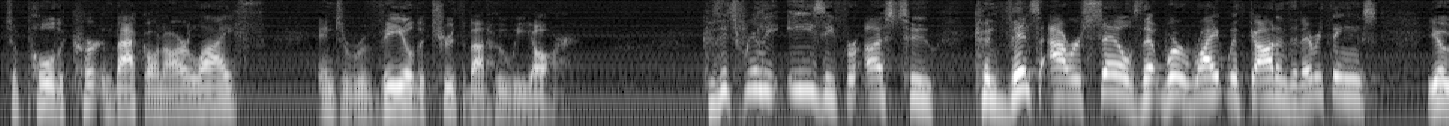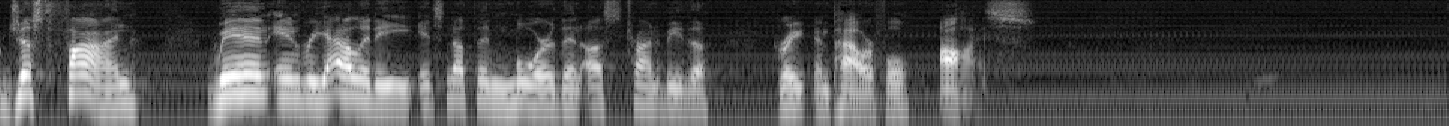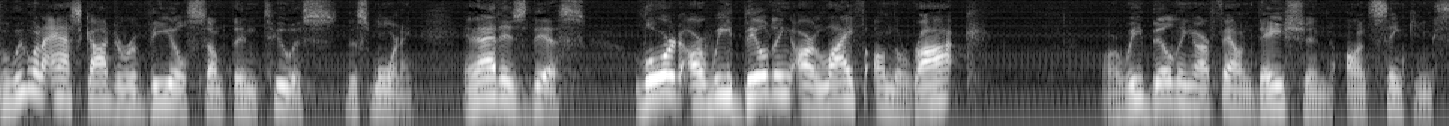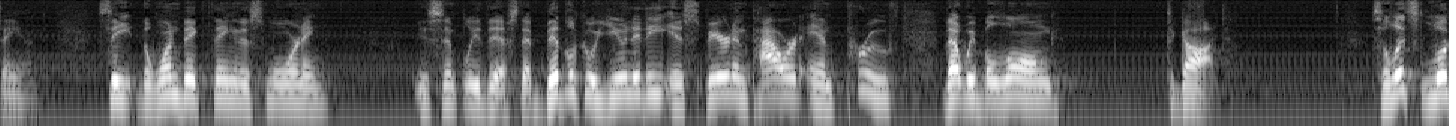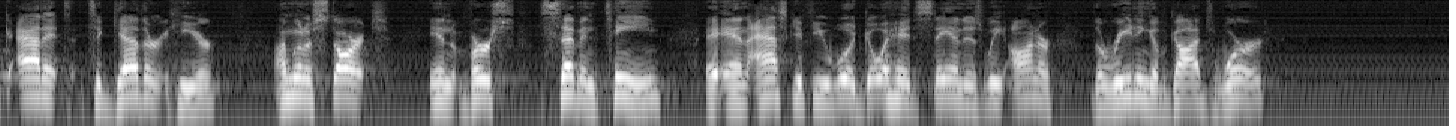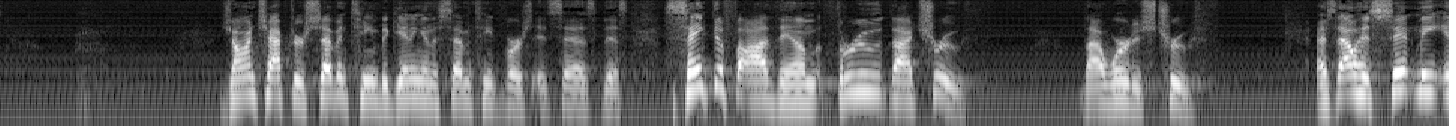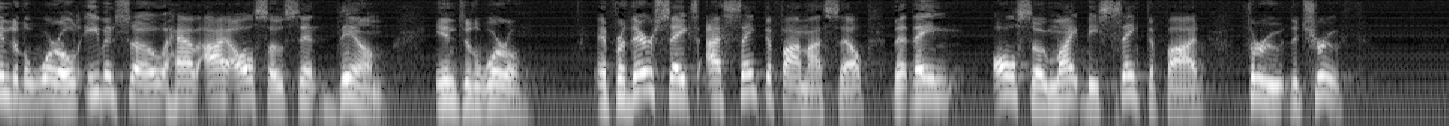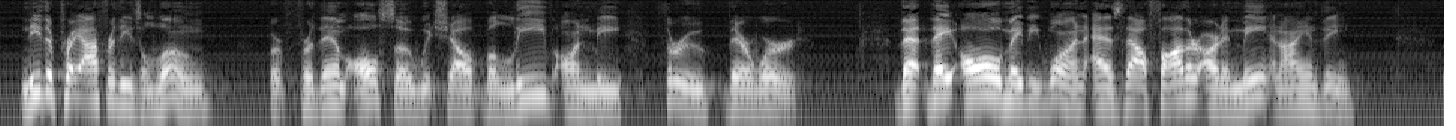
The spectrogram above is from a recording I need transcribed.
to pull the curtain back on our life and to reveal the truth about who we are. Because it's really easy for us to convince ourselves that we're right with God and that everything's you know just fine when in reality it's nothing more than us trying to be the great and powerful Oz. But we want to ask God to reveal something to us this morning, and that is this Lord, are we building our life on the rock? Or are we building our foundation on sinking sand? See, the one big thing this morning is simply this that biblical unity is spirit empowered and proof that we belong to God. So let's look at it together here. I'm going to start in verse 17 and ask if you would go ahead stand as we honor the reading of God's word. John chapter 17, beginning in the 17th verse, it says this Sanctify them through thy truth. Thy word is truth. As thou hast sent me into the world, even so have I also sent them into the world. And for their sakes I sanctify myself, that they also might be sanctified through the truth. Neither pray I for these alone, but for them also which shall believe on me through their word that they all may be one, as thou, Father, art in me and I in thee,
